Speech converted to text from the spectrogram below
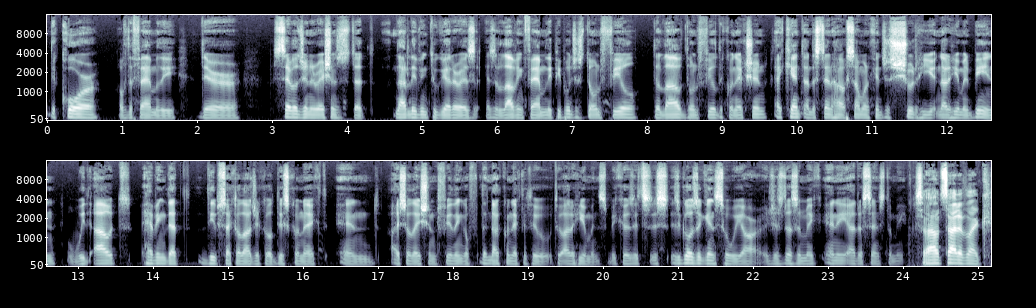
the core of the family. There are several generations that not living together as, as a loving family. People just don't feel the love, don't feel the connection. I can't understand how someone can just shoot another human being without having that deep psychological disconnect and isolation feeling of they're not connected to, to other humans because it's, it's it goes against who we are. It just doesn't make any other sense to me. So outside of like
